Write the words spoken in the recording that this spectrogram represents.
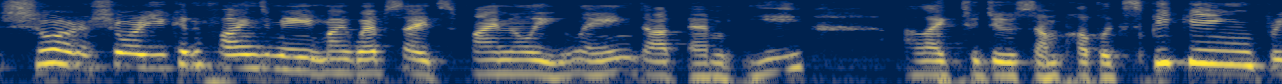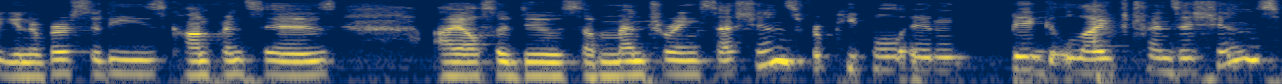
Sure, sure. You can find me. My website's finallyelaine.me. I like to do some public speaking for universities, conferences. I also do some mentoring sessions for people in big life transitions.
